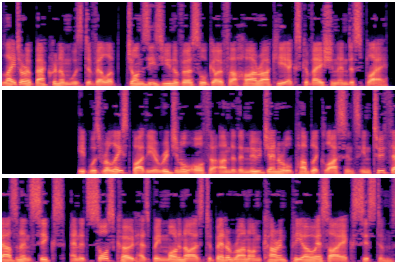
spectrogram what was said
Later a backronym was developed, Jonzy's Universal Gopher Hierarchy Excavation and Display. It was released by the original author under the GNU General Public License in 2006, and its source code has been modernized to better run on current POSIX systems.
